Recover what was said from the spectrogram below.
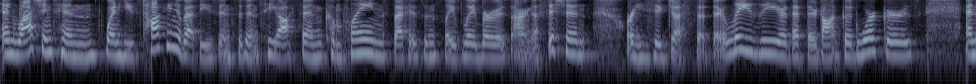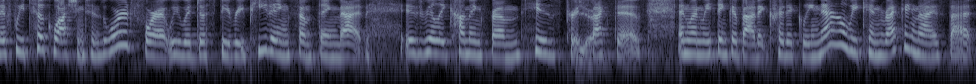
And Washington, when he's talking about these incidents, he often complains that his enslaved laborers aren't efficient, or he suggests that they're lazy or that they're not good workers. And if we took Washington's word for it, we would just be repeating something that is really coming from his perspective. Yeah. And when we think about it critically now, we can recognize that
